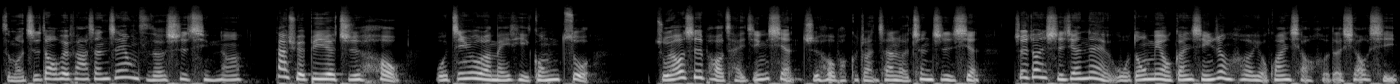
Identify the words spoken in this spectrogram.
怎么知道会发生这样子的事情呢？大学毕业之后，我进入了媒体工作，主要是跑财经线，之后跑转战了政治线。这段时间内，我都没有更新任何有关小何的消息。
